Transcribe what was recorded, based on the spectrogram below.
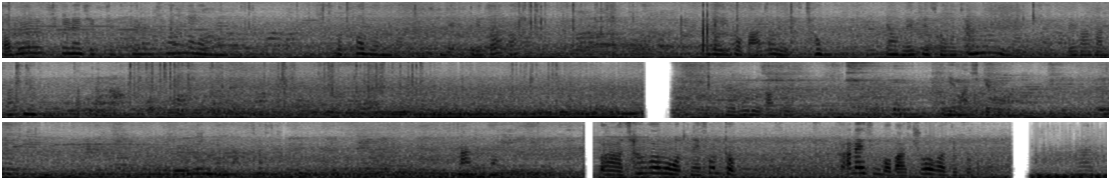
버블 클래식 그때 처음 먹어본 거 버터번이라고 근데 되게 작아 이거 이거 맞아? 왜 저거 야왜 이렇게 저거 청량이야? 이거. 내가 산 사진에서 이렇게 작잖아 배부르다 이게 맛있게 먹었네 와, 찬거 먹었더니 손톱 까매진 거 봐, 추워가지고.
